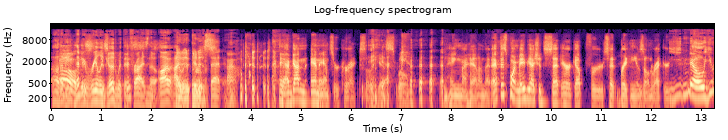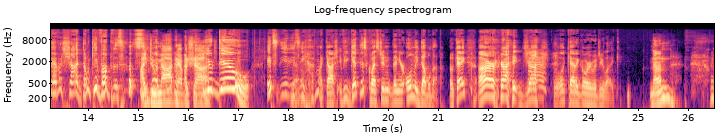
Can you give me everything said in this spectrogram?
Oh, that'd be, Oh, that'd this- be really this- good with their this fries, is- though. I, I It- would it approve is. of that. Wow. Hey, I've gotten an answer correct, so I guess we'll hang my hat on that. At this point, maybe I should set Eric up for set breaking his own record. You- no, you have a shot. Don't give up. I do not have a shot. You do. It's, it's oh my gosh. If you get this question, then you're only doubled up. Okay. All right, Josh. what category would you like? None. We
